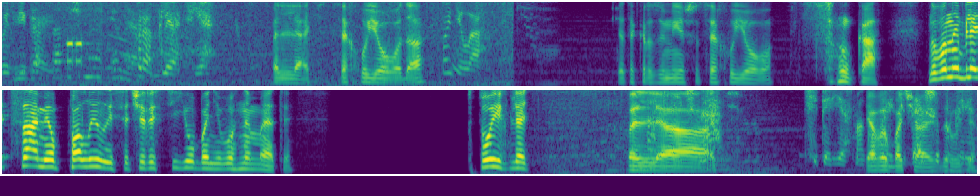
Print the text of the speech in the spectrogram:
Выдвигаюсь. Недостаточно энергии. Проклятие. Блять, це хуйово, да? Поняла. Я так розумію, що це хуйово. Сука. Ну вони, блядь, самі обпалилися через ці йобані вогнемети. Хто їх, блядь. Блять. Теперь я смогу Я вибачаюсь, друзі.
